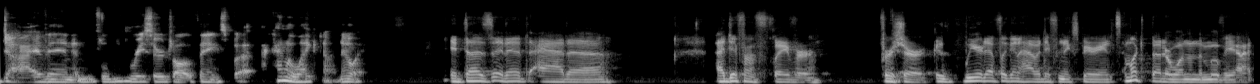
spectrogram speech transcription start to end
dive in and research all the things, but I kind of like not knowing. It does. It add a a different flavor for sure. Because we are definitely going to have a different experience, a much better one than the movie. I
